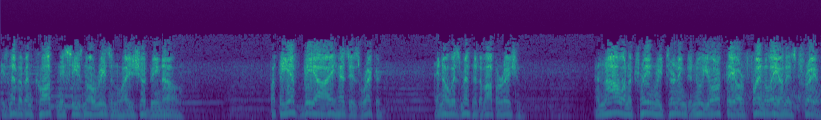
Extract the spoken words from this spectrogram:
He's never been caught, and he sees no reason why he should be now. But the FBI has his record. They know his method of operation. And now, on a train returning to New York, they are finally on his trail.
